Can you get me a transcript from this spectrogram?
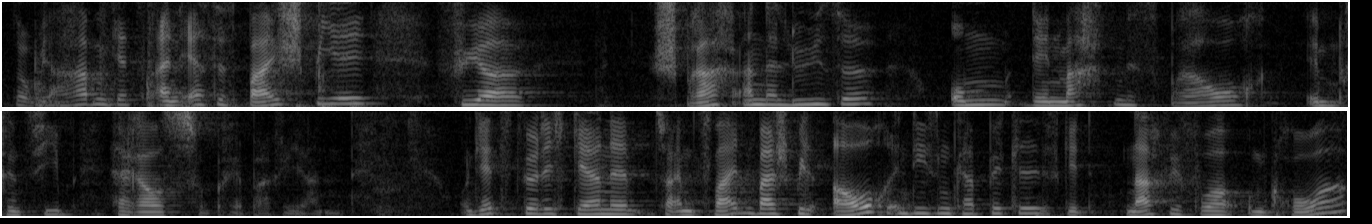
So, wir haben jetzt ein erstes Beispiel für Sprachanalyse, um den Machtmissbrauch im Prinzip herauszupräparieren. Und jetzt würde ich gerne zu einem zweiten Beispiel auch in diesem Kapitel, es geht nach wie vor um Grohr,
